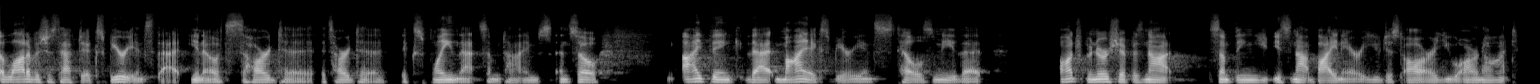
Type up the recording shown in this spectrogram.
a lot of us just have to experience that you know it's hard to it's hard to explain that sometimes. And so i think that my experience tells me that entrepreneurship is not something you, it's not binary. You just are you are not.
